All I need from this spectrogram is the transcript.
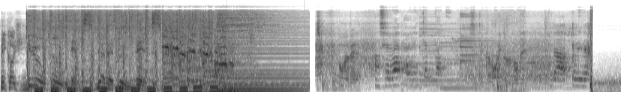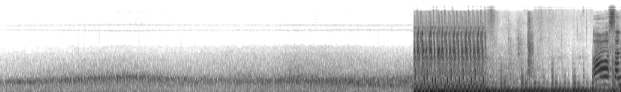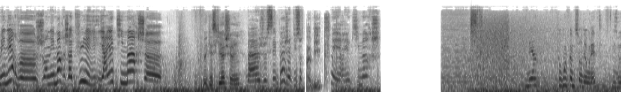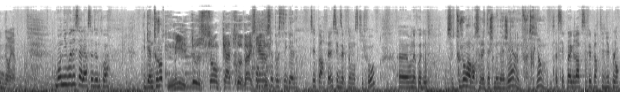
because you two Bits, yeah, they're blue bits. Qu'est-ce que tu fais de beau, ma belle? Un cheval avec quatre pattes. C'était comment l'école aujourd'hui? Bah, on est vers... Ah, ça m'énerve, euh, j'en ai marre, j'appuie il y a rien qui marche. Mais qu'est-ce qu'il y a, chérie? Bah, je sais pas, j'appuie sur Ma bite et y a rien qui marche. Bien, tout roule comme sur des roulettes, ils se doutent de rien. Bon, au niveau des salaires, ça donne quoi? Ils gagnent toujours 1295 plus à poste égal. C'est parfait, c'est exactement ce qu'il faut. Euh, on a quoi d'autre? C'est toujours avoir sur les tâches ménagères, ils foutent rien. Ça, c'est pas grave, ça fait partie du plan.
